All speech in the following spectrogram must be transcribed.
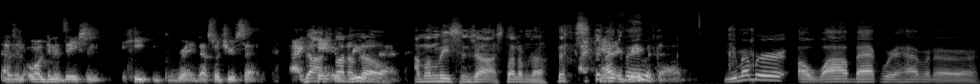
as an organization Heat great. That's what you said. I Josh, can't let him agree with that. I'm unleashing Josh. Let him know. I can't I agree think- with that. you remember a while back we were having a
